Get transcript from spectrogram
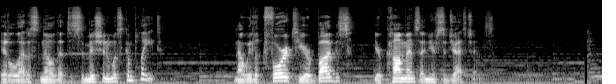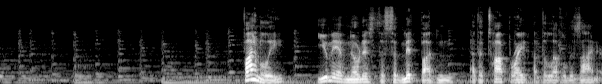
it'll let us know that the submission was complete. Now we look forward to your bugs, your comments, and your suggestions. Finally, you may have noticed the Submit button at the top right of the level designer.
